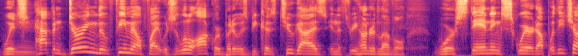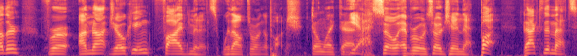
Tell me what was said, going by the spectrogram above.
which Mm. happened during the female fight, which is a little awkward, but it was because two guys in the 300 level were standing squared up with each other for, I'm not joking, five minutes without throwing a punch. Don't like that. Yeah, so everyone started chanting that. But back to the Mets.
